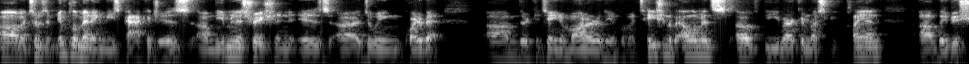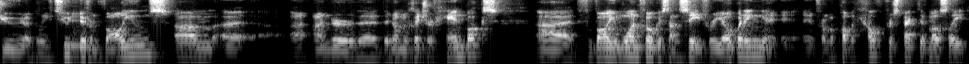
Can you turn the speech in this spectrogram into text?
um, in terms of implementing these packages, um, the administration is uh, doing quite a bit. Um, they're continuing to monitor the implementation of elements of the American Rescue Plan. Um, they've issued, I believe, two different volumes um, uh, uh, under the, the nomenclature of handbooks. Uh, volume one focused on safe reopening uh, uh, from a public health perspective mostly.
